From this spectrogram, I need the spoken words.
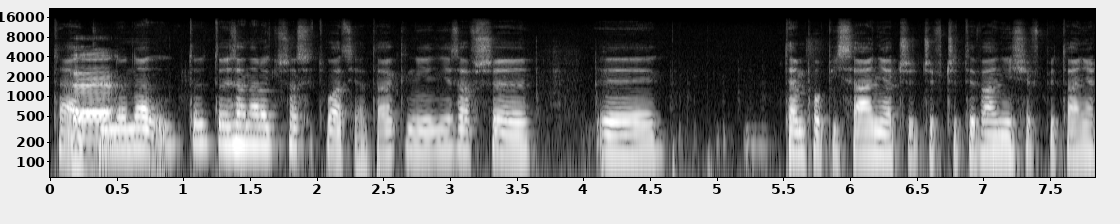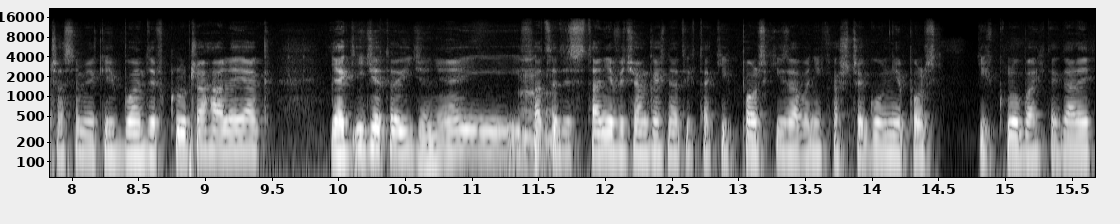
Tak, E, no, no, to, to jest analogiczna sytuacja, tak? Nie, nie zawsze y, tempo pisania czy, czy wczytywanie się w pytania, czasem jakieś błędy w kluczach, ale jak, jak idzie, to idzie, nie? I, i Mhm. facet jest w stanie wyciągać na tych takich polskich zawodnikach, szczególnie polskich klubach i tak dalej,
